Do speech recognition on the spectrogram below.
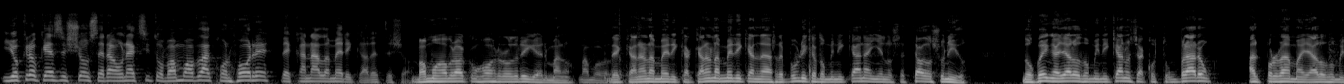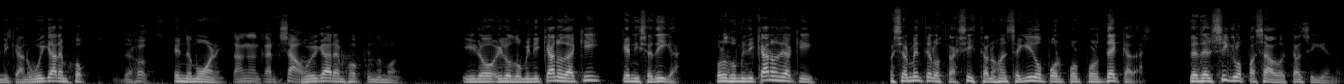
Y yo creo que ese show será un éxito. Vamos a hablar con Jorge de Canal América de este show. Vamos a hablar con Jorge Rodríguez, hermano, Vamos a de Canal América. Canal América en la República Dominicana y en los Estados Unidos. Nos ven allá los dominicanos, se acostumbraron al programa ya los dominicanos. We got them hooked They're hooked. in the morning. Están enganchados. We got them hooked in the morning. Y, lo- y los dominicanos de aquí, que ni se diga. Por los dominicanos de aquí, especialmente los taxistas, nos han seguido por, por, por décadas. Desde el siglo pasado están siguiendo.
